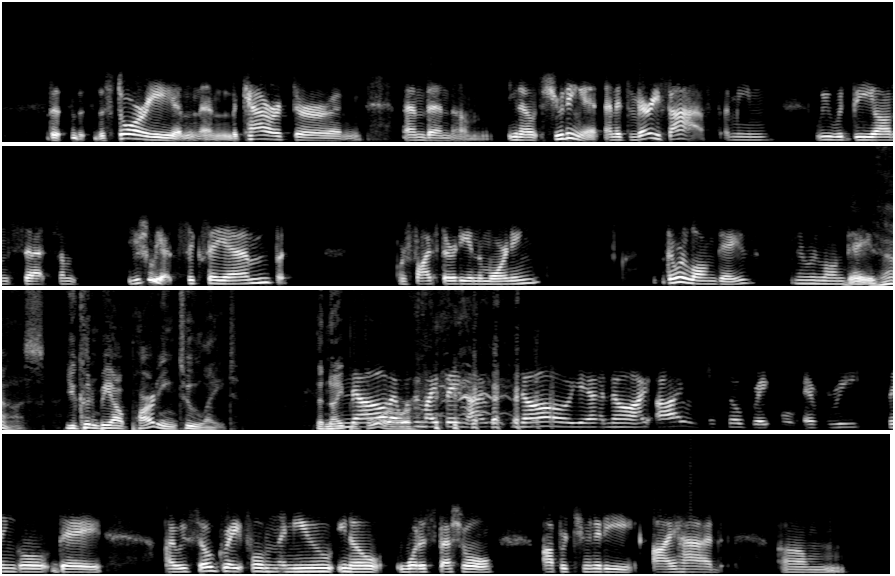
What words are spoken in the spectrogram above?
the the story and and the character and and then um you know shooting it and it's very fast i mean we would be on set some usually at 6 a.m. but or 5:30 in the morning. There were long days. There were long days. Yes, you couldn't be out partying too late the night no, before. No, that wasn't my thing. I was, no, yeah, no. I I was just so grateful every single day. I was so grateful, and I knew, you know, what a special opportunity I had um,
